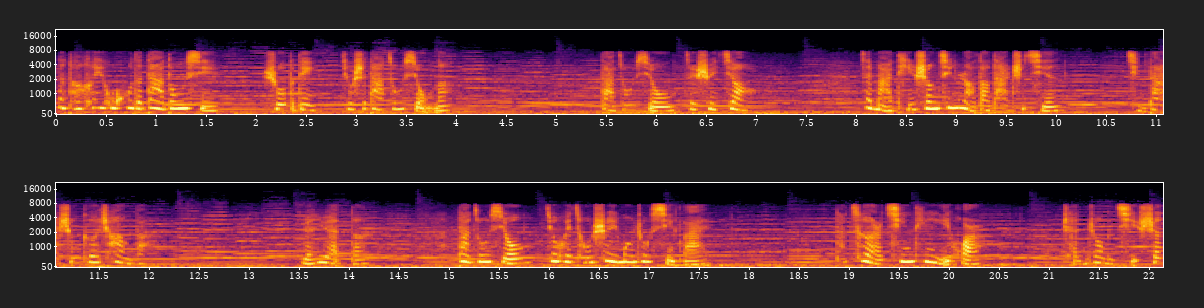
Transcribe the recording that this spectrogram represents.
那团黑乎乎的大东西，说不定就是大棕熊呢。大棕熊在睡觉，在马蹄声惊扰到它之前，请大声歌唱吧。远远的，大棕熊就会从睡梦中醒来。”他侧耳倾听一会儿，沉重的起身，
